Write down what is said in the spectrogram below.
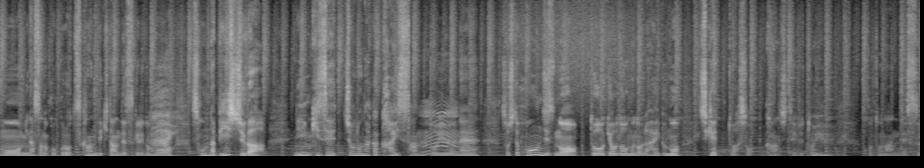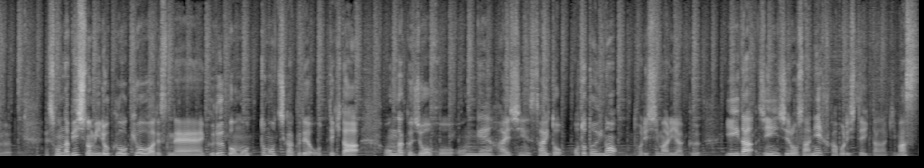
もう皆さんの心を掴んできたんですけれども、はい。そんな BiSH が人気絶頂の中解散というね、そして本日の東京ドームのライブもチケットは即完しているという。ことなんですそんな BiSH の魅力を今日はですねグループを最も近くで追ってきた音楽情報音源配信サイト OTOTOY の取締役飯田仁一郎さんに深掘りしていただきます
